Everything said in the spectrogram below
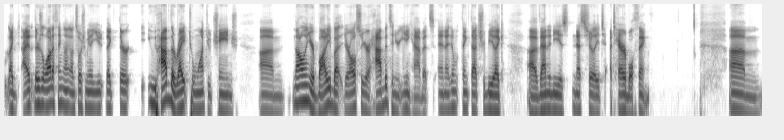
like I, there's a lot of things on social media you like there you have the right to want to change um not only your body but you're also your habits and your eating habits and i don't think that should be like uh, vanity is necessarily t- a terrible thing um,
